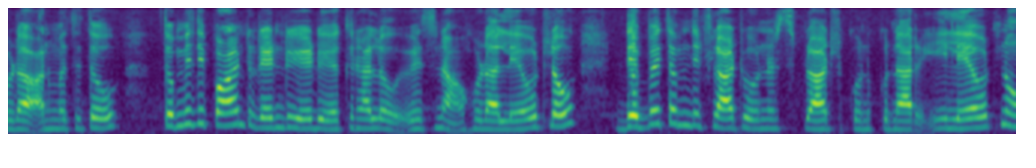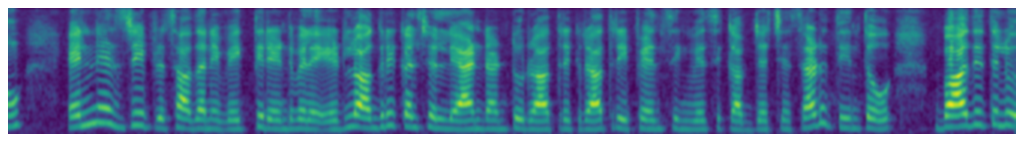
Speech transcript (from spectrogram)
కూడా అనుమతితో తొమ్మిది పాయింట్ రెండు ఏడు ఎకరాల్లో వేసిన హుడా లేఅవుట్లో డెబ్బై తొమ్మిది ఫ్లాట్ ఓనర్స్ ప్లాట్లు కొనుక్కున్నారు. ఈ లేఅవుట్ను ఎన్ఎస్జీ ప్రసాద్ అనే వ్యక్తి రెండు వేల ఏడులో అగ్రికల్చర్ ల్యాండ్ అంటూ రాత్రికి రాత్రి ఫెన్సింగ్ వేసి కబ్జా చేశాడు. దీంతో బాధితులు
